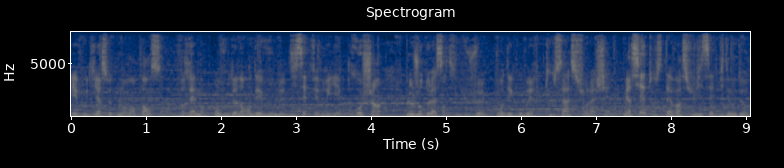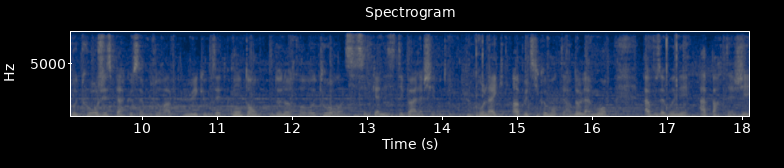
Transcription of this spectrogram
et vous dire ce que l'on en pense vraiment. On vous donne rendez-vous le 17 février prochain, le jour de la sortie du jeu, pour découvrir tout ça sur la chaîne. Merci à tous d'avoir suivi cette vidéo de retour, j'espère que ça vous aura plu et que vous êtes content de notre retour. Si c'est le cas, n'hésitez pas à lâcher votre plus gros like, un petit commentaire de l'amour, à vous abonner, à partager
